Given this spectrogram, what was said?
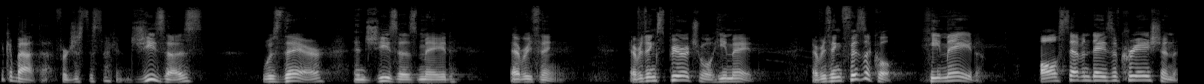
Think about that for just a second. Jesus was there, and Jesus made everything. Everything spiritual, he made. Everything physical, he made. All seven days of creation,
